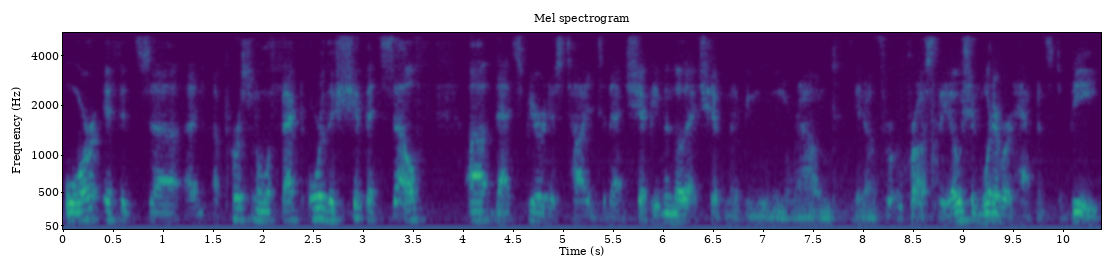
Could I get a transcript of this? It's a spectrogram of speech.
Or if it's uh, an, a personal effect or the ship itself, uh, that spirit is tied to that ship, even though that ship might be moving around, you know, across the ocean, whatever it happens to be.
